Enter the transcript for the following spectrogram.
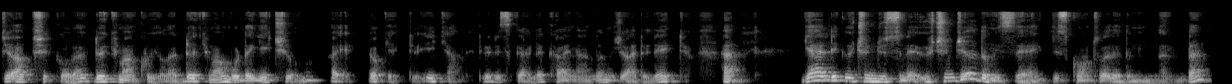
cevap şıkkı olarak döküman koyuyorlar. Döküman burada geçiyor mu? Hayır, yok et diyor. İkame ediyor. Risklerle kaynağında mücadele ediyor. Ha, geldik üçüncüsüne. Üçüncü adım ise risk kontrol adımlarından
